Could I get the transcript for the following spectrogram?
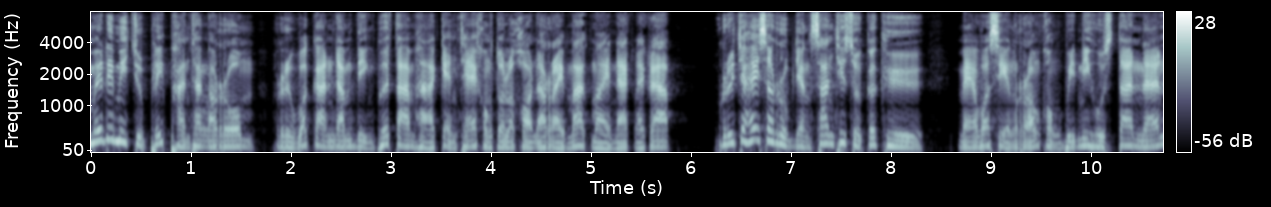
ไม่ได้มีจุดพลิกผันทางอารมณ์ หรือว่าการดำดิ่งเพื่อตามหาแก่นแท้ของตัวละครอะไรมากมายนักนะครับ หรือจะให้สรุปอย่างสั้นที่สุดก็คือ แม้ว่าเสียงร้องของวินนี่ฮูสตันนั้น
